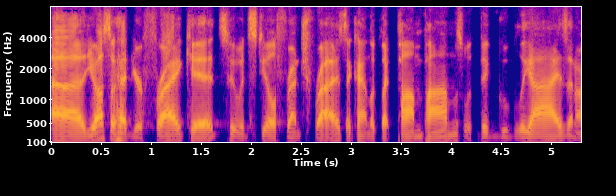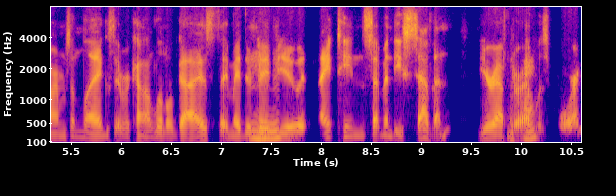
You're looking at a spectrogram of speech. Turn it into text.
Uh, you also had your fry kids who would steal French fries. They kind of looked like pom poms with big googly eyes and arms and legs. They were kind of little guys. They made their Mhm. debut in 1977, year after I was born.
